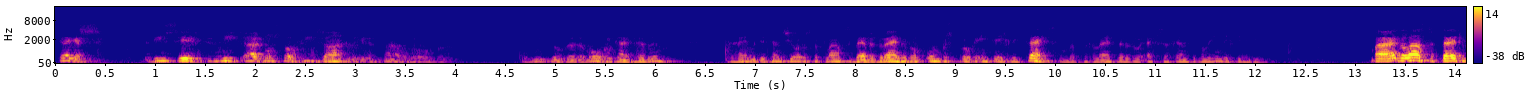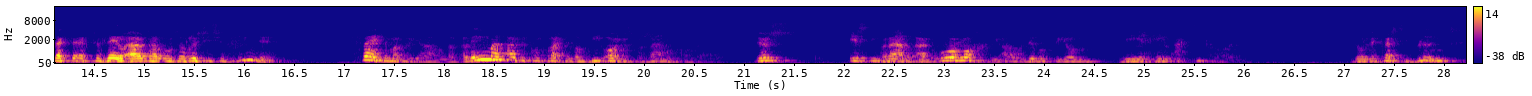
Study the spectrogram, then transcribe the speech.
Kijk eens, de dienst heeft u niet uit nostalgie zakelijk in het zadel geholpen. De dienst wilde de mogelijkheid hebben geheime defensieorders te plaatsen bij bedrijven van onbesproken integriteit, omdat ze geleid werden door ex-agenten van de inlichtingendienst. Maar de laatste tijd lekte er te veel uit naar onze Russische vrienden. Feitenmateriaal dat alleen maar uit de contracten van die orders verzameld kon zijn. Dus is die verrader uit de oorlog, die oude dubbelspion, weer heel actief geworden. Door de kwestie Blunt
